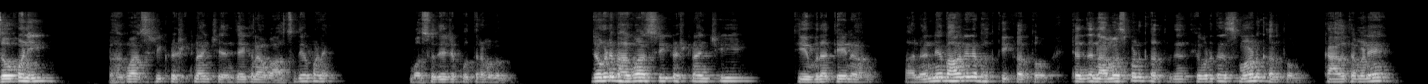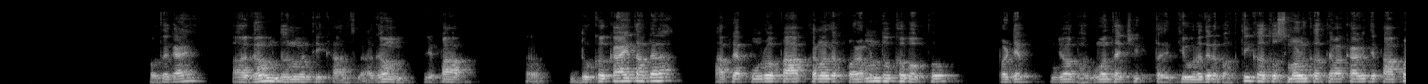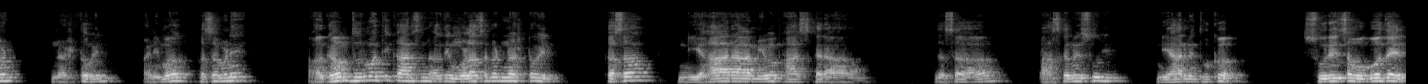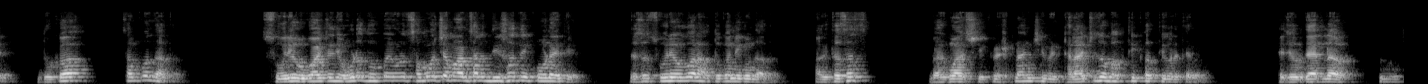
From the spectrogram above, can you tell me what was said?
जो कोणी भगवान श्रीकृष्णांची त्यांचं एक नाव वासुदेव पण आहे. वसुदेवचे पुत्र म्हणून. जो कोणी भगवान श्रीकृष्णांची तीव्रतेनं अनन्य भावनेने भक्ती करतो त्यांचं नामस्मरण करतो त्यांचं तीव्रतेने स्मरण करतो काय होतं म्हणे? होतं काय? अघम का कार्चन अघम म्हणजे पाप. दुःख काय येतं आपल्याला? आपल्या पूर्व पाप करण्याचं फळ म्हणून दुःख भोगतो. पण ते जेव्हा भगवंताची तीव्रतेने भक्ती करतो स्मरण करतो तेव्हा काय ते पाप पण नष्ट होईल. आणि मग कसं म्हणे? अघम धुर्मती कारसन अगदी मुळासकट नष्ट होईल. कसं? निहारामिव भास्करा जसं भास्कर म्हणजे सूर्य. निहार म्हणजे धुक. सूर्यचं उगव जाईल. धुक संपून जातं. सूर्य उगवायचं एवढं धोकं एवढं समोरच्या माणसाला दिसत नाही कोण आहे ते? जसं सूर्य उगवला धुकं निघून जातं. अगदी तसंच भगवान श्रीकृष्णांची विठ्ठलाची जो भक्ती करते त्यानं त्याच्या हृदयातलं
